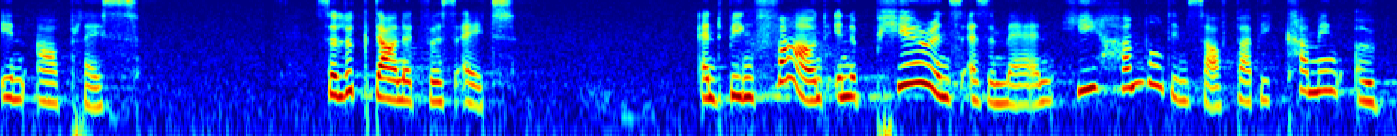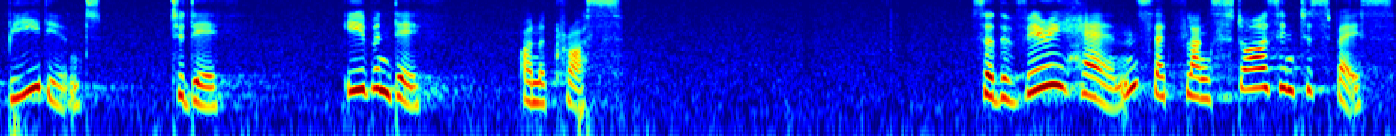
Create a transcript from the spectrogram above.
in our place. So look down at verse 8. And being found in appearance as a man, he humbled himself by becoming obedient to death, even death on a cross. So the very hands that flung stars into space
